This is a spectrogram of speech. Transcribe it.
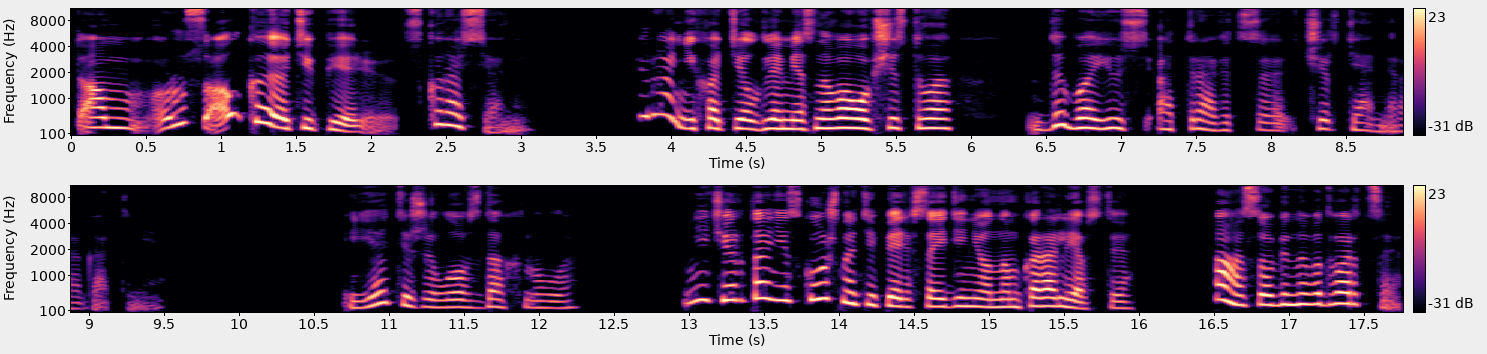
Там русалка теперь с карасями. Пера не хотел для местного общества, да, боюсь, отравиться чертями рогатыми. Я тяжело вздохнула. Ни черта не скучно теперь в Соединенном Королевстве, а особенно во дворце.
